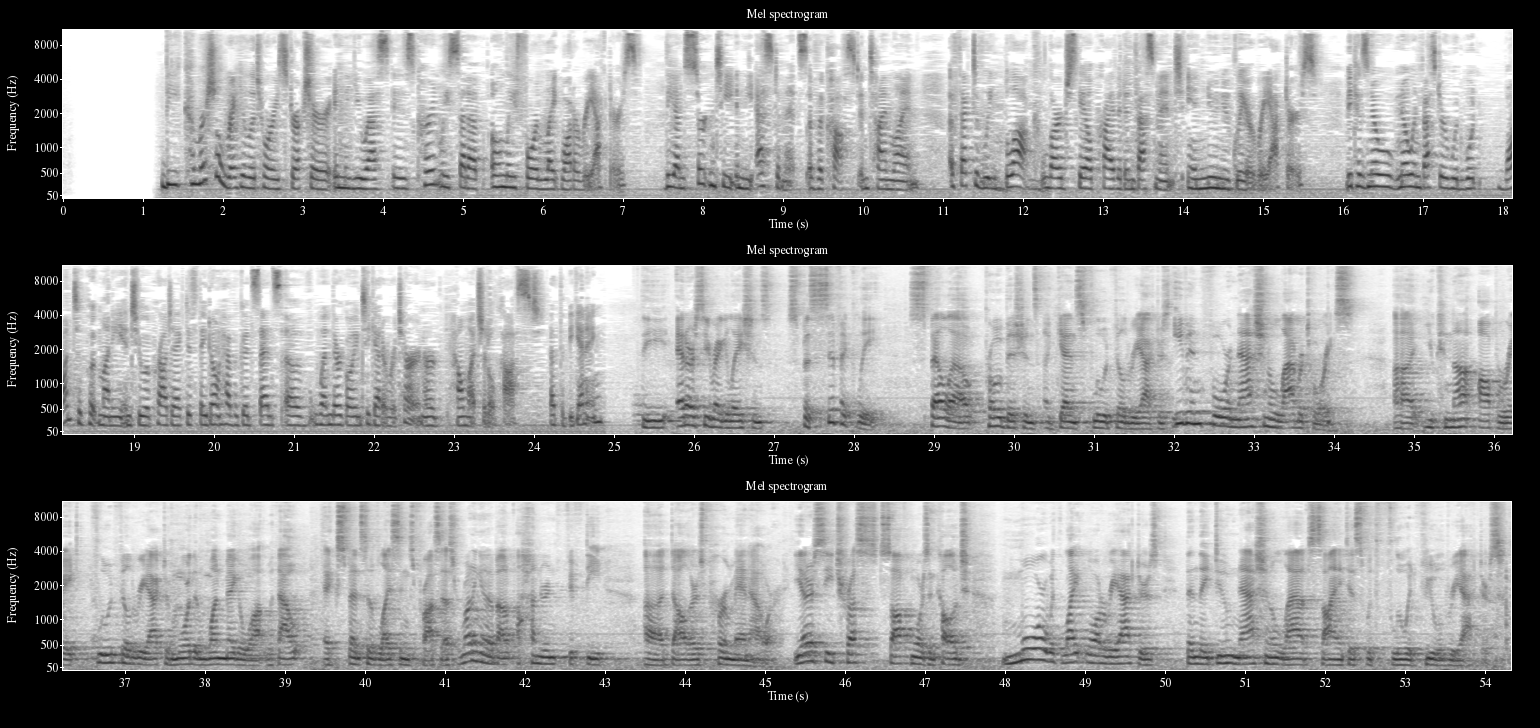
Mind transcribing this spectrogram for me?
The commercial regulatory structure in the US is currently set up only for light water reactors. The uncertainty in the estimates of the cost and timeline effectively block large scale private investment in new nuclear reactors because no no investor would, would want to put money into a project if they don't have a good sense of when they're going to get a return or how much it'll cost at the beginning. The NRC regulations specifically spell out prohibitions against fluid filled reactors, even for national laboratories. Uh, you cannot operate fluid filled reactor more than one megawatt without expensive license process running at about 150 uh, dollars per man hour. The NRC trusts sophomores in college more with light water reactors than they do national lab scientists with fluid fueled reactors.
